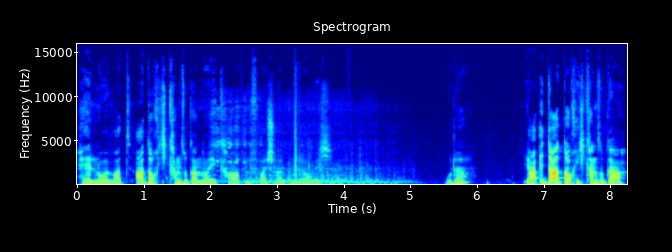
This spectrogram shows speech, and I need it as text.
Hä, lol, was? Ah, doch, ich kann sogar neue Karten freischalten, glaube ich. Oder? Ja, da doch, ich kann sogar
